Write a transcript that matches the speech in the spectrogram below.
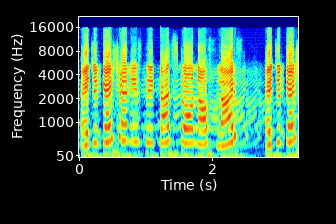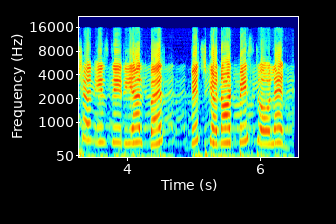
education is the touchstone of life, education is the real wealth which cannot be stolen.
